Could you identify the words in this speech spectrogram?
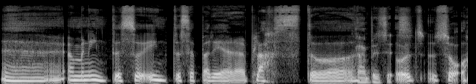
eh, ja, men inte, så, inte separerar plast och, precis. och så.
